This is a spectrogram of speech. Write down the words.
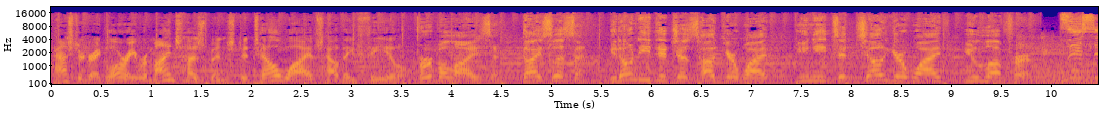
Pastor Greg Laurie reminds husbands to tell wives how they feel. Verbalize it. Guys, listen, you don't need to just hug your wife, you need to tell your wife you love her. This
